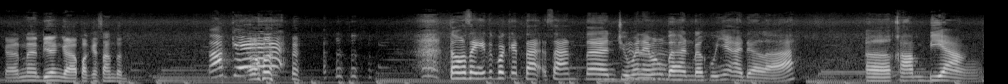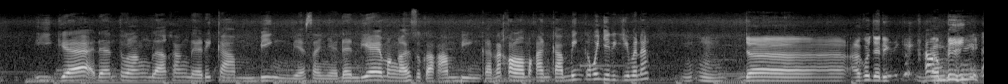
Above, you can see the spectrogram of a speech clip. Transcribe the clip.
karena dia nggak pakai santan. Pakai. Tongseng itu pakai ta- santan, cuman emang bahan bakunya adalah eh, kambiang, iga dan tulang belakang dari kambing biasanya. Dan dia emang nggak suka kambing karena kalau makan kambing kamu jadi gimana? Mm-mm. Ya, aku jadi, kambing.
